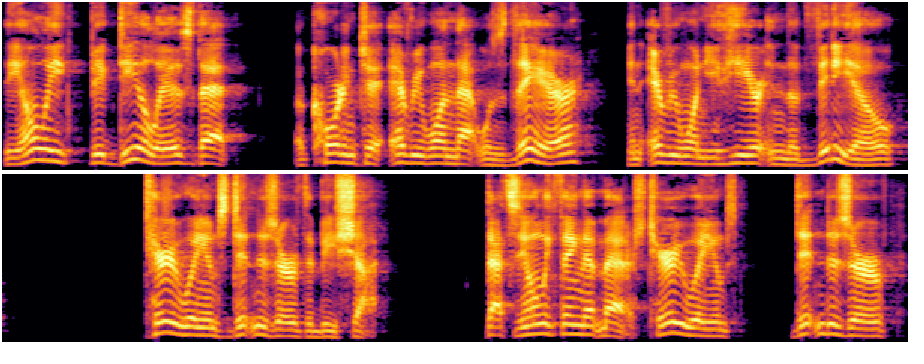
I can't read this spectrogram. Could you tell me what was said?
The only big deal is that according to everyone that was there and everyone you hear in the video, Terry Williams didn't deserve to be shot. That's the only thing that matters. Terry Williams didn't deserve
